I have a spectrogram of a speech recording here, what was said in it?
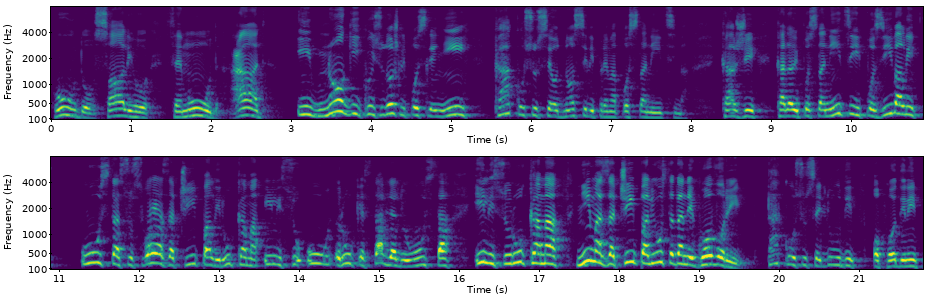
Hudov, Salihov, Femud, Ad, i mnogi koji su došli poslije njih, kako su se odnosili prema poslanicima. Kaže, kada bi poslanici ih pozivali, usta su svoja začipali rukama ili su u, ruke stavljali u usta ili su rukama njima začipali usta da ne govori. Tako su se ljudi obhodili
